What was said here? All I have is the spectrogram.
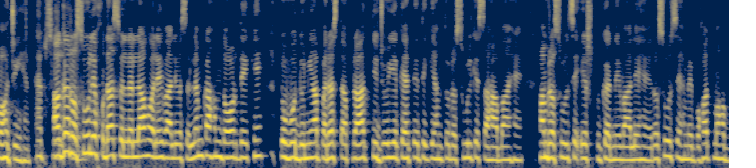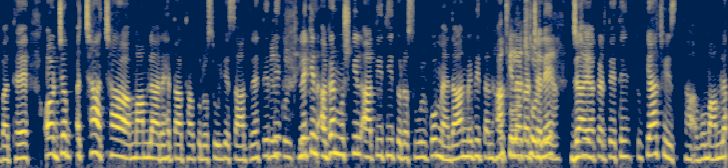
پہنچی ہیں Absolutely. اگر رسول خدا صلی اللہ علیہ وآلہ وسلم کا ہم دور دیکھیں تو وہ دنیا پرست افراد کے جو یہ کہتے تھے کہ ہم تو رسول کے صحابہ ہیں ہم رسول سے عشق کرنے والے ہیں رسول سے ہمیں بہت محبت ہے اور جب اچھا اچھا معاملہ رہتا تھا تو رسول کے ساتھ رہتے تھے۔ لیکن اگر مشکل آتی تھی تو رسول کو میدان میں بھی تنہا چھوڑ کر چھوڑ چلے۔ جایا جی۔ کرتے تھے تو کیا چیز تھا وہ معاملہ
